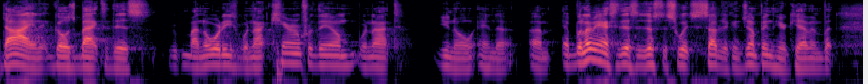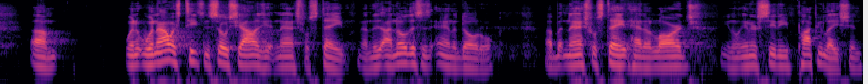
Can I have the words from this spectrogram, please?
die, and it goes back to this minorities. We're not caring for them. We're not, you know. And uh, um, but let me ask you this, just to switch subject and jump in here, Kevin. But um, when when I was teaching sociology at Nashville State, and I know this is anecdotal, uh, but Nashville State had a large, you know, inner city population. Mm-hmm.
